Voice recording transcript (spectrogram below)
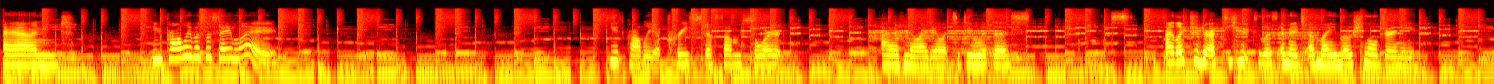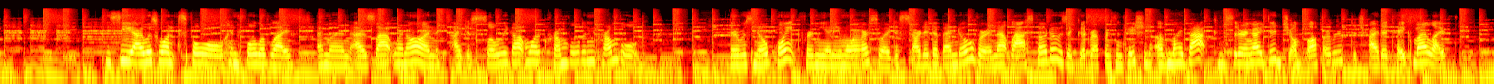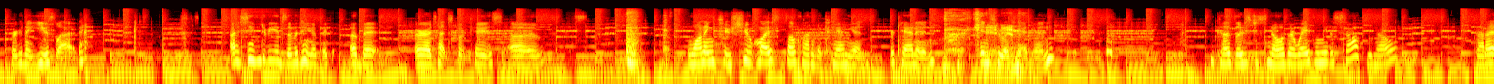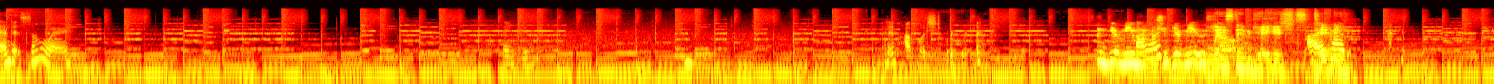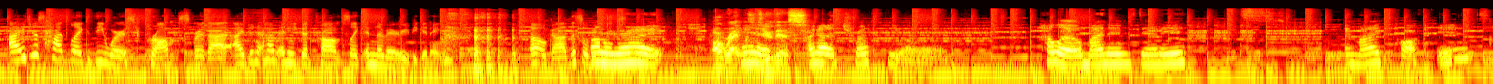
and he probably was the same way. He's probably a priest of some sort. I have no idea what to do with this. I'd like to direct you to this image of my emotional journey. You see, I was once full and full of life, and then as that went on, I just slowly got more crumbled and crumbled. There was no point for me anymore, so I just started to bend over, and that last photo is a good representation of my back, considering I did jump off a roof to try to take my life. We're gonna use that. I seem to be exhibiting a bit, a bit, or a textbook case of wanting to shoot myself out of a canyon or cannon into a Canyon. canyon. because there's just no other way for me to stop, you know? Gotta end it some way. I didn't have much to work with there. didn't give me I much had- to give you. So. Least engaged, I Danny. had I just had like the worst prompts for that. I didn't have any good prompts like in the very beginning. Oh god, this will be All right. All right, let's Yeah. do this. I gotta trust you on. Hello, my name's Danny, and my talk is.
